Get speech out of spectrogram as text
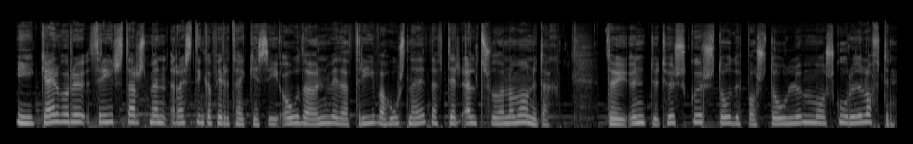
Í gær voru þrýr starfsmenn ræstingafyrirtækis í óðaun við að þrýfa húsnæðið eftir eldsvoðan á mánudag. Þau undu tuskur, stóð upp á stólum og skúruðu loftin.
